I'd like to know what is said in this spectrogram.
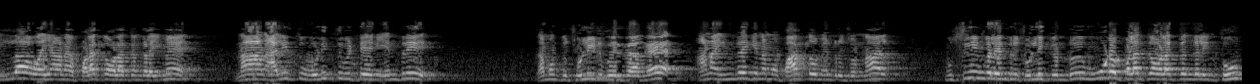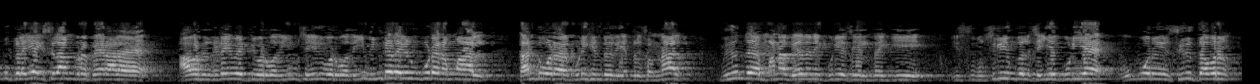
எல்லா வகையான பழக்க வழக்கங்களையுமே நான் அழித்து ஒழித்து விட்டேன் என்று நமக்கு சொல்லிட்டு போயிருக்காங்க. ஆனா இன்றைக்கு நம்ம பார்த்தோம் என்று சொன்னால் முஸ்லிம்கள் என்று சொல்லிக்கொண்டு மூட பழக்க வழக்கங்களின் தொகுப்புகளையே இஸ்லாம்ங்கிற பெயரால அவர்கள் நிறைவேற்றி வருவதையும் செய்து வருவதையும் இன்றளவிலும் கூட நம்மால் கண்டுவர முடிகின்றது என்று சொன்னால் மிகுந்த மனவேதனைக்குரிய செயல் இன்றைக்கு இஸ் செய்யக்கூடிய ஒவ்வொரு சிறு தவறும்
